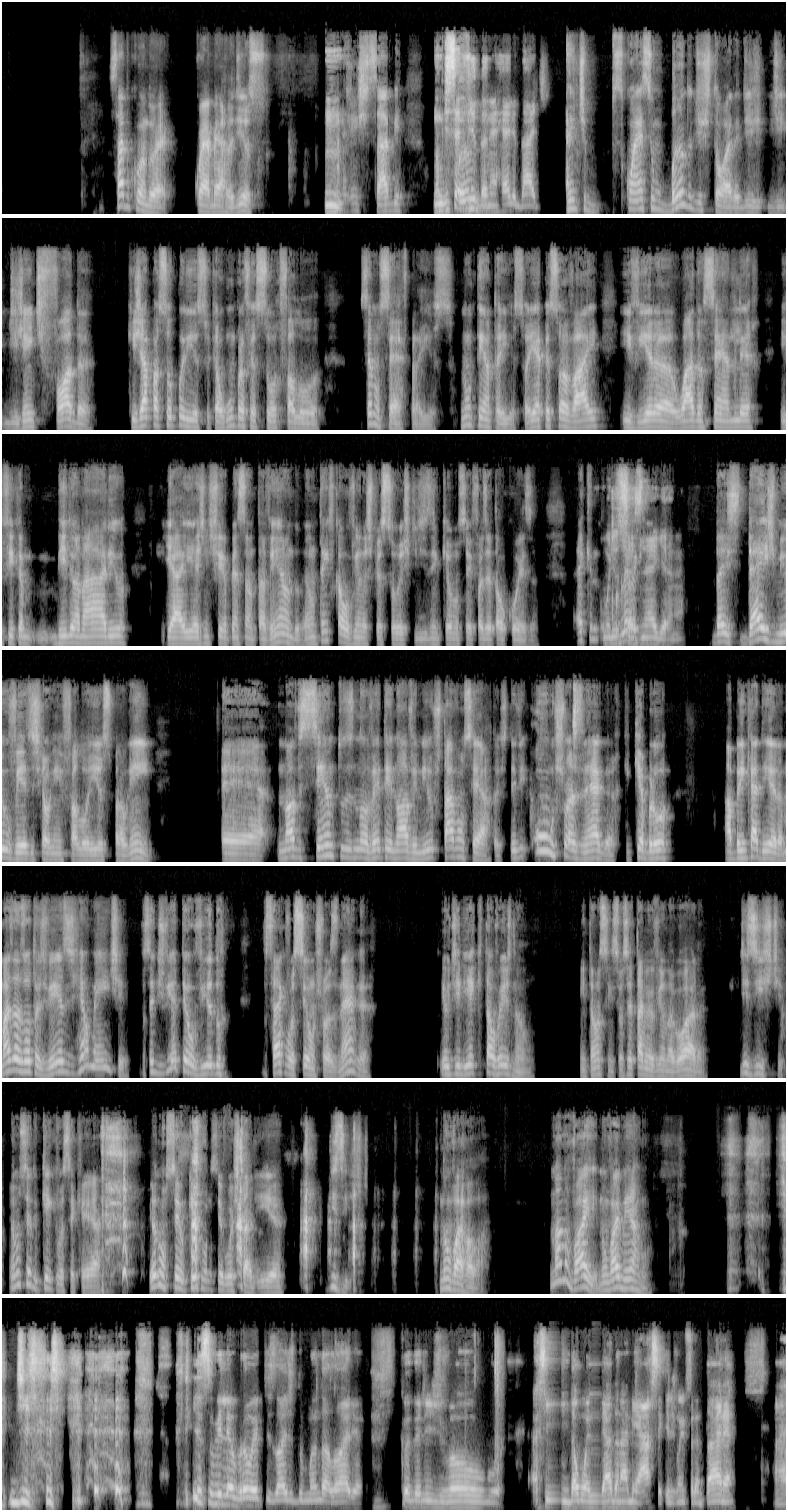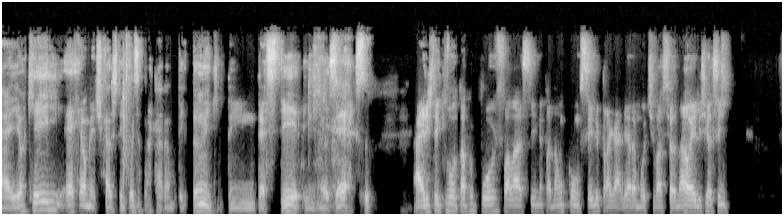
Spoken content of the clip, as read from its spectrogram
Sabe quando é, qual é a merda disso? Hum. A gente sabe o nome disso é vida, né? Realidade. A gente conhece um bando de história de, de, de gente foda que já passou por isso, que algum professor falou: você não serve para isso, não tenta isso. Aí a pessoa vai e vira o Adam Sandler e fica bilionário. E aí a gente fica pensando, tá vendo? Eu não tenho que ficar ouvindo as pessoas que dizem que eu não sei fazer tal coisa. É que, Como diz o é Schwarzenegger, né? Das 10 mil vezes que alguém falou isso para alguém, é, 999 mil estavam certas. Teve um Schwarzenegger que quebrou a brincadeira. Mas as outras vezes, realmente, você devia ter ouvido. Será que você é um Schwarzenegger? Eu diria que talvez não. Então, assim, se você está me ouvindo agora, desiste. Eu não sei do que, que você quer. Eu não sei o que, que você gostaria. Desiste. Não vai rolar. Não, não vai. Não vai mesmo. Isso me lembrou o episódio do Mandalorian, quando eles vão assim, dar uma olhada na ameaça que eles vão enfrentar, né? Aí, ok, é realmente, os caras têm coisa pra caramba. Tem tanque, tem um TST, tem um exército. Aí eles têm que voltar pro povo e falar assim, né? Pra dar um conselho pra galera motivacional. Aí eles ficam assim,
